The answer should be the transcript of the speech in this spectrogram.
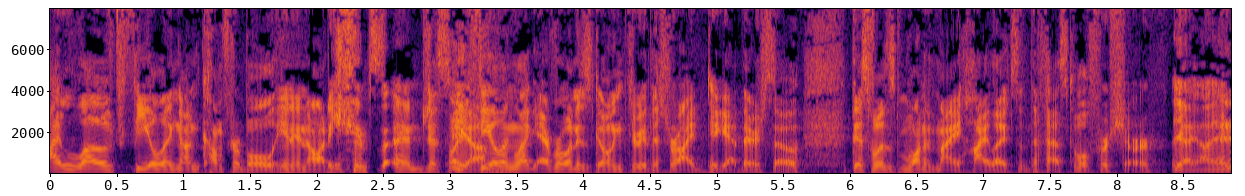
I loved feeling uncomfortable in an audience and just like Yeah. feeling like everyone is going through this ride together. So this was one of my highlights of the festival for sure. Yeah, yeah, it,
